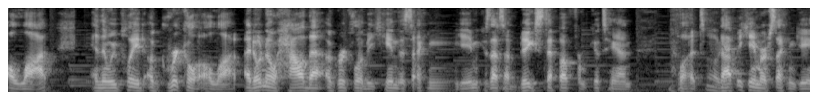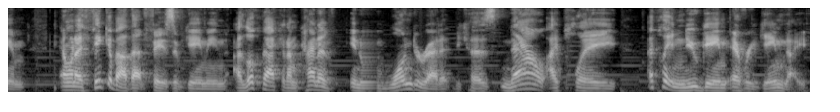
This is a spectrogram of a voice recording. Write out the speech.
a lot, and then we played Agricola a lot. I don't know how that Agricola became the second game because that's a big step up from Catan, but oh, that became our second game. And when I think about that phase of gaming, I look back and I'm kind of in wonder at it because now I play I play a new game every game night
